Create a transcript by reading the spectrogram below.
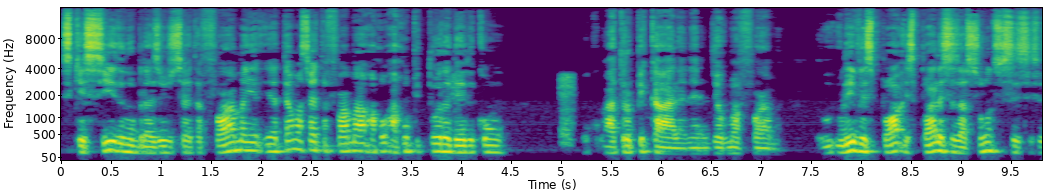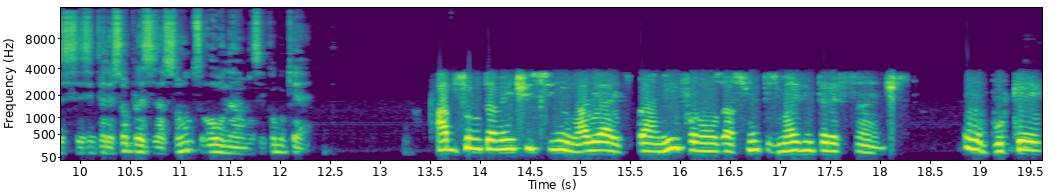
esquecido no Brasil de certa forma e, e, até uma certa forma a, a, ruptura dele com a Tropicália, né, de alguma forma. O, livro explora, explora, esses assuntos? Você se, se, se, interessou por esses assuntos ou não? Assim, como que é? Absolutamente sim. Aliás, para mim foram os assuntos mais interessantes. Um, porque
